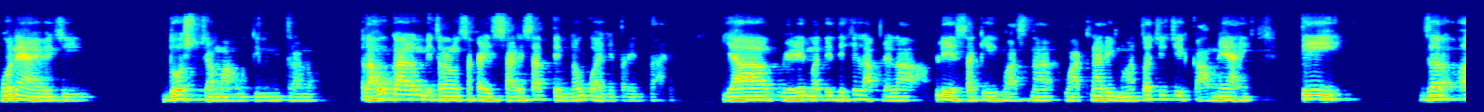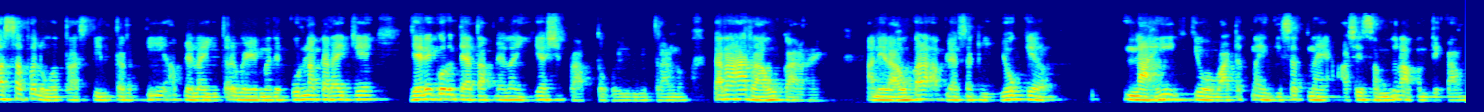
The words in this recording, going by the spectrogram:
होण्याऐवजी दोष जमा होतील मित्रांनो. राहू काळ मित्रांनो सकाळी साडेसात ते नऊ वाजेपर्यंत आहे. या वेळेमध्ये देखील आपल्याला आपल्यासाठी वाचणार वाटणारी महत्वाची जी कामे आहेत ती जर असफल होत असतील तर ती आपल्याला इतर वेळेमध्ये पूर्ण करायची जेणेकरून त्यात आपल्याला यश प्राप्त होईल मित्रांनो. कारण हा राहू काळ आहे आणि राहू काळ आपल्यासाठी योग्य नाही किंवा वाटत नाही दिसत नाही असे समजून आपण ते काम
